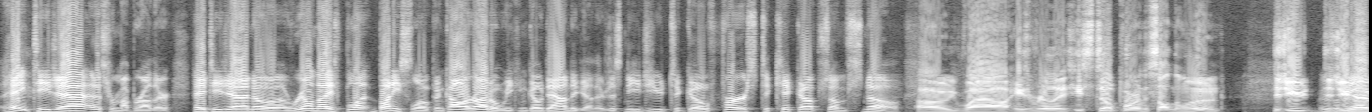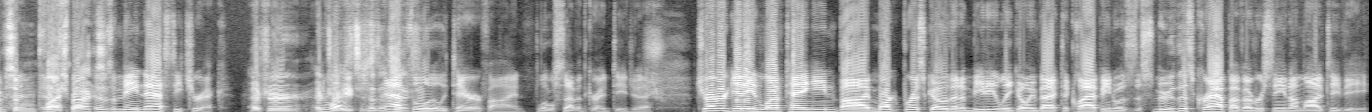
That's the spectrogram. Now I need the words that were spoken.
Hey TJ, that's from my brother. Hey TJ, I know a real nice bunny slope in Colorado. We can go down together. Just need you to go first to kick up some snow. oh wow, he's really he's still pouring the salt in the wound. Did you did you mean- have some it was- flashbacks It was a mean, nasty trick. after after he said that? absolutely terrifying. Little seventh grade TJ. Trevor getting left hanging by Mark Briscoe, then immediately going back to clapping was the smoothest crap I've ever seen on live TV.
